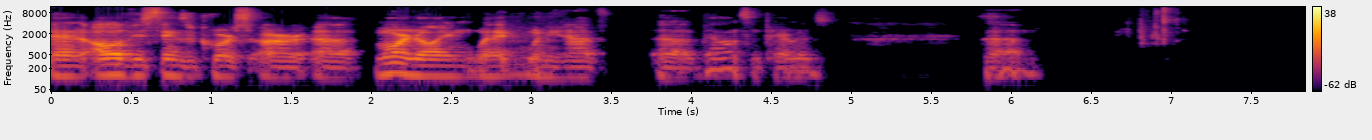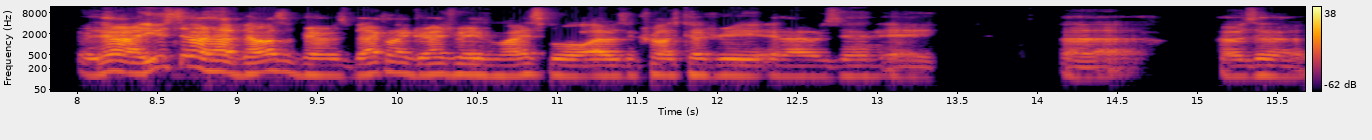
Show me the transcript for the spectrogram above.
and all of these things, of course, are uh, more annoying when it, when you have uh, balance impairments. Um, no, I used to not have balance impairments. Back when I graduated from high school, I was in cross country and I was in a, uh, I was in a,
